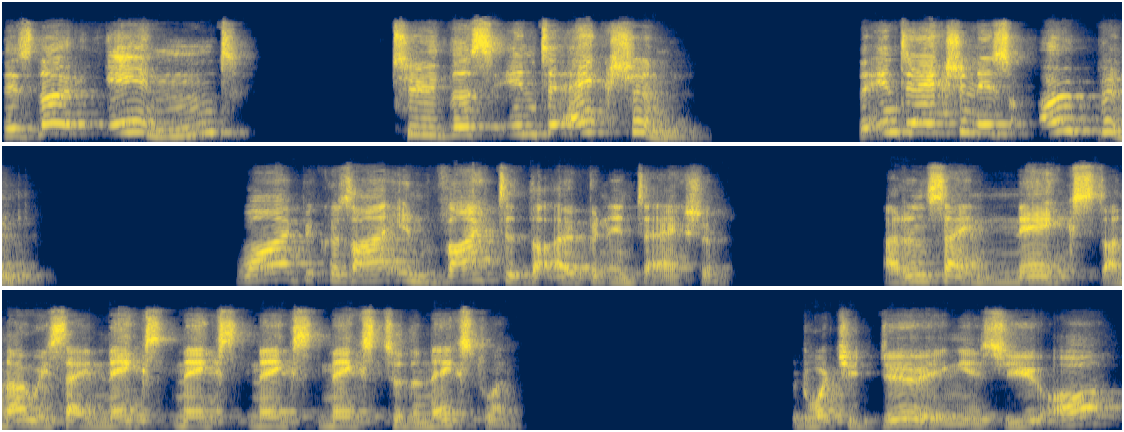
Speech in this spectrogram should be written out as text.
There's no end to this interaction. The interaction is open. Why? Because I invited the open interaction. I didn't say next. I know we say next, next, next, next to the next one. But what you're doing is you are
